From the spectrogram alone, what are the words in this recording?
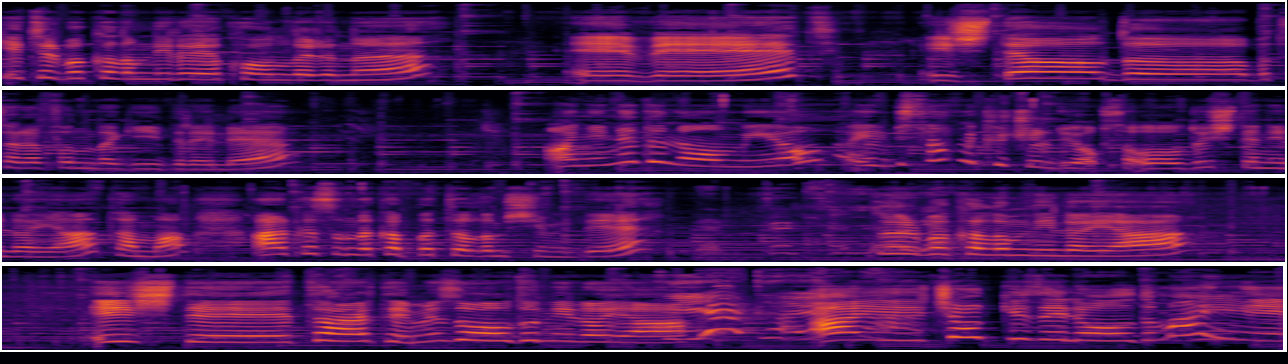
Getir bakalım Nilo'ya kollarını. Evet. İşte oldu. Bu tarafını da giydirelim. Anne neden olmuyor? Elbisen mi küçüldü yoksa? Oldu işte Nilo'ya. Tamam. Arkasını da kapatalım şimdi. Dur bakalım Nilo'ya. İşte tertemiz oldu Nilo'ya. Ay çok güzel oldum anne.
